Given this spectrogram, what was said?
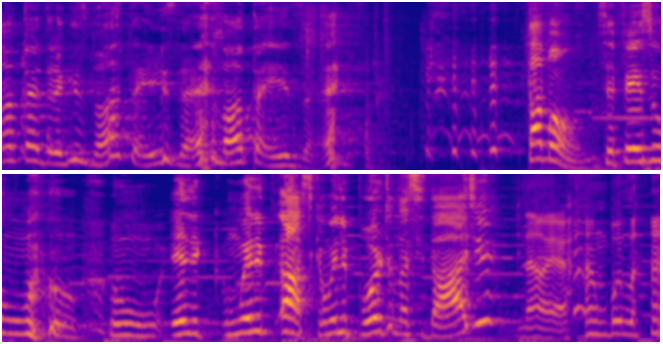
Ô, Pedro, que volta isso, é. Volta isso. Tá bom, você fez um, um, ele, um, ele, ah, você quer um heliporto na cidade? Não, é ambulância.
